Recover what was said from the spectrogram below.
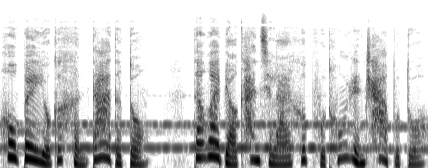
后背有个很大的洞，但外表看起来和普通人差不多。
